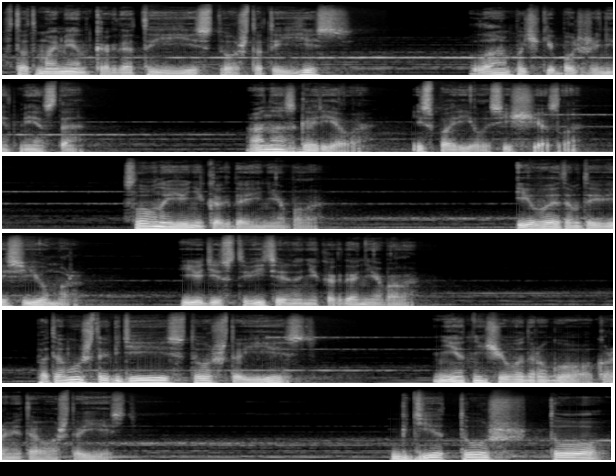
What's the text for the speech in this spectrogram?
В тот момент, когда ты есть то, что ты есть, лампочки больше нет места. Она сгорела, испарилась, исчезла. Словно ее никогда и не было. И в этом-то весь юмор. Ее действительно никогда не было. Потому что где есть то, что есть, нет ничего другого, кроме того, что есть. Где то, что...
